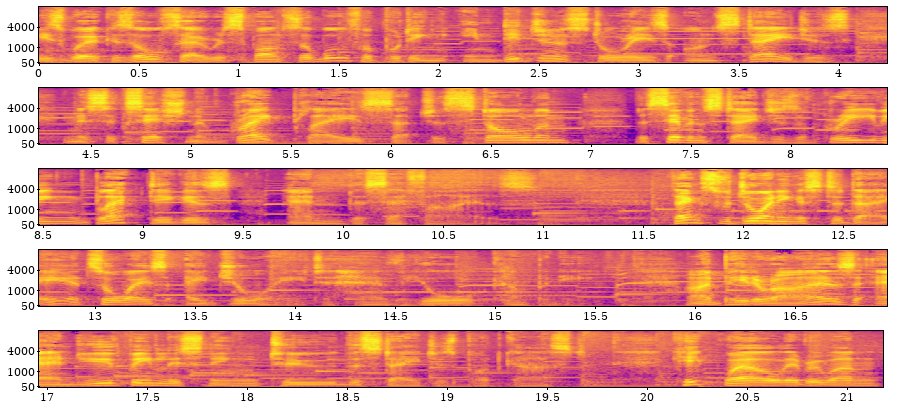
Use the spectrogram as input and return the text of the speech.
His work is also responsible for putting Indigenous stories on stages in a succession of great plays such as Stolen, The Seven Stages of Grieving, Black Diggers, and The Sapphires. Thanks for joining us today. It's always a joy to have your company. I'm Peter Ayres, and you've been listening to the Stages podcast. Keep well, everyone,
